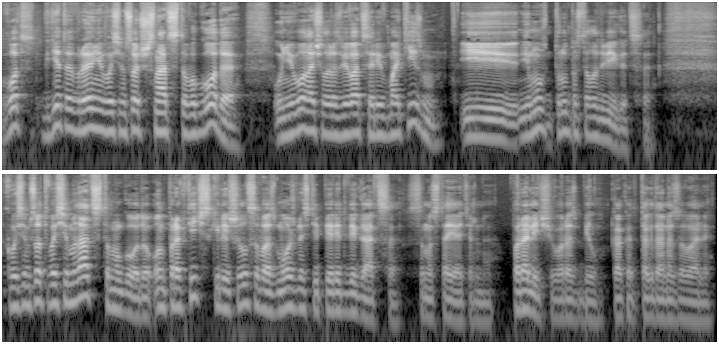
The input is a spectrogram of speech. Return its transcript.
Вот где-то в районе 816 года у него начал развиваться ревматизм, и ему трудно стало двигаться. К 818 году он практически лишился возможности передвигаться самостоятельно. Паралич его разбил, как это тогда называли.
